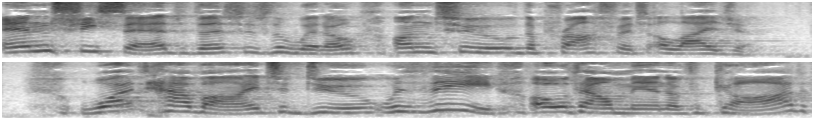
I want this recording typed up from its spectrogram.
And she said, This is the widow, unto the prophet Elijah. What have I to do with thee, O thou man of God?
